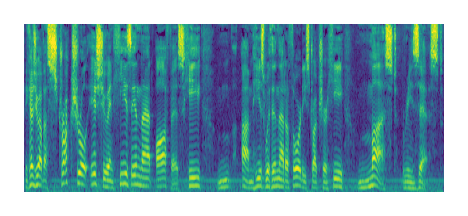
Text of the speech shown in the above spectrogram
Because you have a structural issue and he's in that office, he, um, he's within that authority structure, he must resist.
